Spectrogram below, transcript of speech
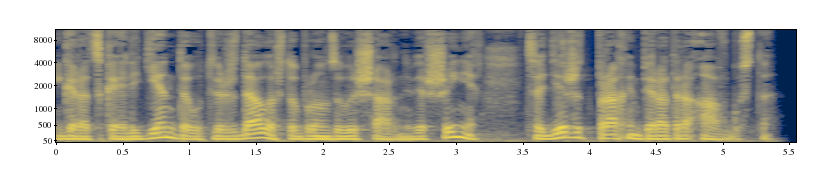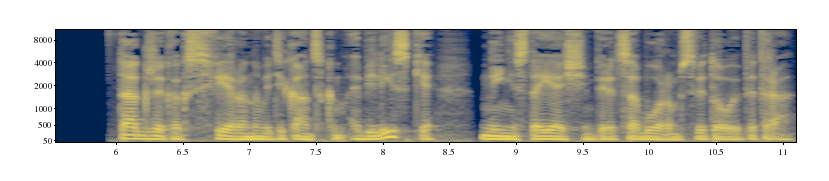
и городская легенда утверждала, что бронзовый шар на вершине содержит прах императора Августа. Так же, как сфера на Ватиканском обелиске, ныне стоящем перед собором Святого Петра,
